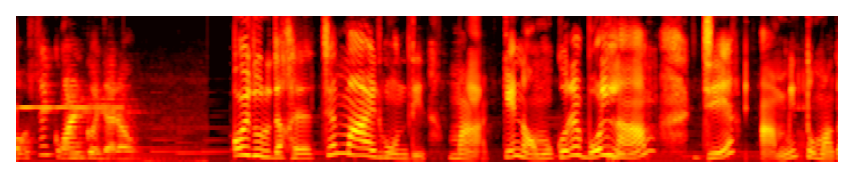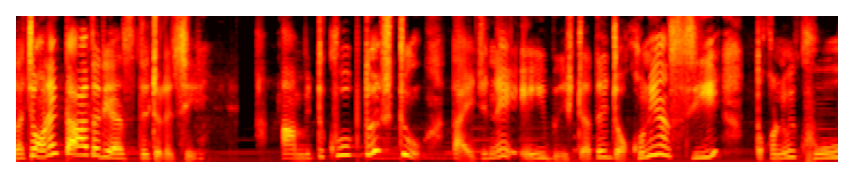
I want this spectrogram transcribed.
অবশ্যই কমেন্ট করে দাঁড়াও ওই দূরে দেখা যাচ্ছে মায়ের মন্দির। মাকে নম করে বললাম যে আমি তোমার কাছে অনেক তাড়াতাড়ি আসতে চলেছি। আমি তো খুব দুষ্টু, তাই জন্যে এই বৃষ্টিতে যখনই আসি, তখন আমি খুব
